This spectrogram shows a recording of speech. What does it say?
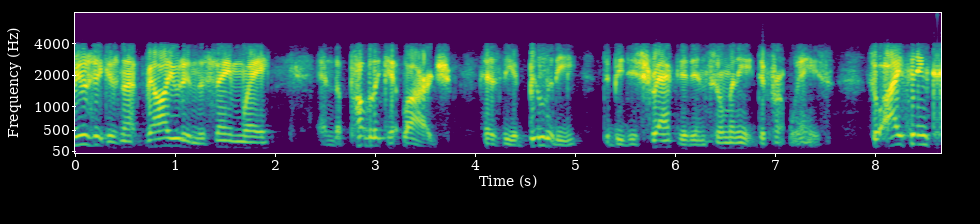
music is not valued in the same way, and the public at large has the ability to be distracted in so many different ways. So I think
